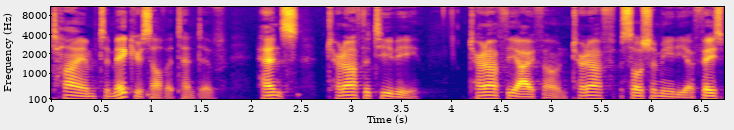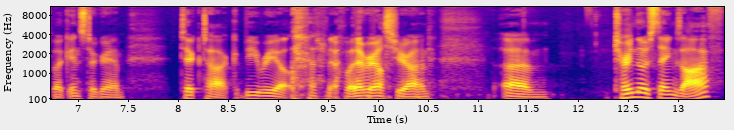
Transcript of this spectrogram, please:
time to make yourself attentive. Hence, turn off the TV, turn off the iPhone, turn off social media, Facebook, Instagram, TikTok, BeReal. I don't know, whatever else you're on. Um, turn those things off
